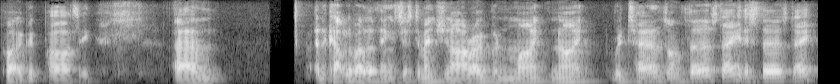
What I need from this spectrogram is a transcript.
quite a good party. Um, and a couple of other things just to mention our open mic night returns on Thursday, this Thursday,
